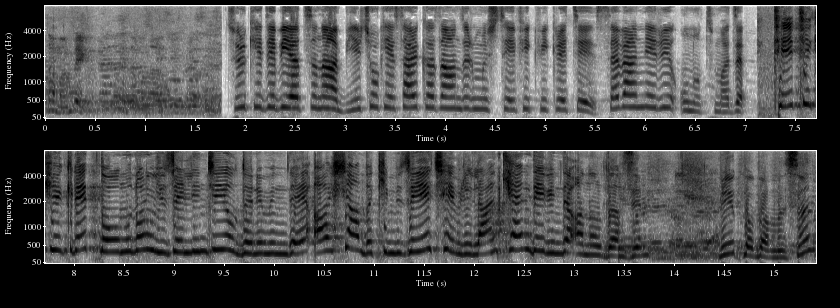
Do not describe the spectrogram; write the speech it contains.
Tamam bekle. Türk Edebiyatı'na birçok eser kazandırmış Tevfik Fikret'i sevenleri unutmadı. Tevfik Fikret doğumunun 150. yıl dönümünde Ahşan'daki müzeye çevrilen kendi evinde anıldı. Bizim büyük babamızın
